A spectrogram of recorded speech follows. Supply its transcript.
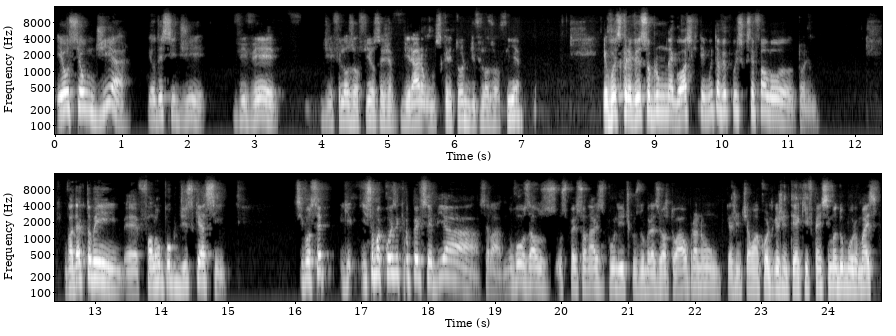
Eu, se um dia eu decidir viver de filosofia, ou seja, virar um escritor de filosofia, eu vou escrever sobre um negócio que tem muito a ver com isso que você falou, Tônio. O Vadeco também é, falou um pouco disso, que é assim, se você... Isso é uma coisa que eu percebia, sei lá, não vou usar os, os personagens políticos do Brasil atual para não... que a gente é um acordo que a gente tem aqui ficar em cima do muro, mas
